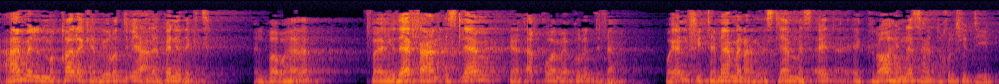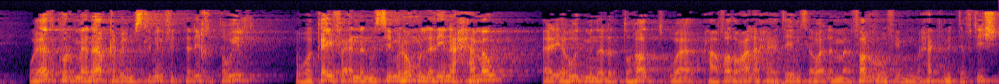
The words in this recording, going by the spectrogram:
عامل مقالة كان بيرد بها على بنديكت البابا هذا فيدافع عن الإسلام كأقوى ما يكون الدفاع وينفي تماما عن الإسلام مسألة إكراه الناس على الدخول في الدين ويذكر مناقب المسلمين في التاريخ الطويل وكيف أن المسلمين هم الذين حموا اليهود من الاضطهاد وحافظوا على حياتهم سواء لما فروا في من محاكم التفتيش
